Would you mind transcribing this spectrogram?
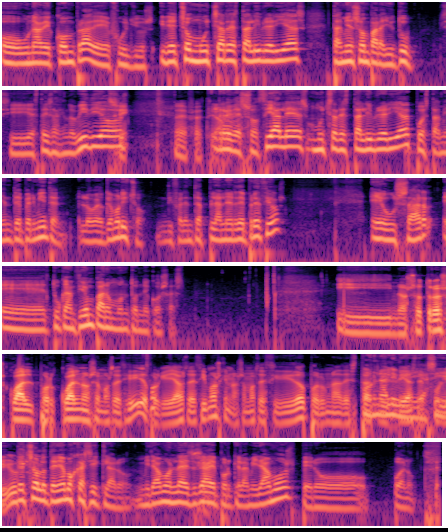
o una de compra de full use. Y de hecho muchas de estas librerías también son para YouTube. Si estáis haciendo vídeos, sí redes sociales, muchas de estas librerías pues también te permiten, lo que hemos dicho, diferentes planes de precios, e usar eh, tu canción para un montón de cosas. y nosotros cuál por cuál nos hemos decidido porque ya os decimos que nos hemos decidido por una de estas Por una librerías librería, de sí. full De hecho lo teníamos casi claro. Miramos la SGAE Sí. porque la miramos, pero bueno, Sí.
